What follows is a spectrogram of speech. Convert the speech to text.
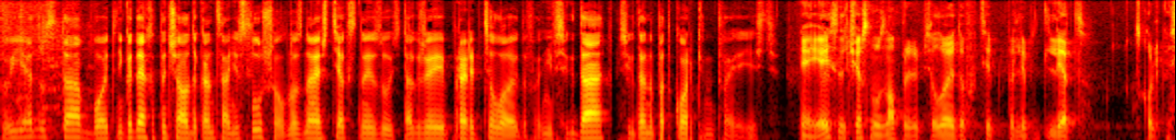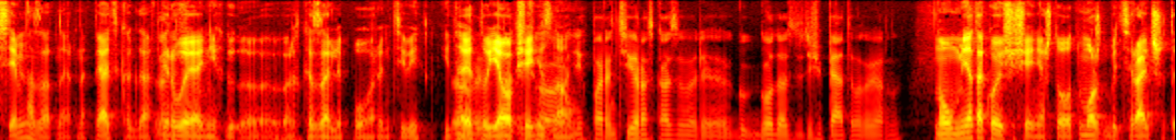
уеду с тобой. Ты никогда их от начала до конца не слушал, но знаешь текст наизусть. Также и про рептилоидов. Они всегда, всегда на подкорке на твоей есть. Не, я, если честно, узнал про рептилоидов типа ле- лет сколько, семь назад, наверное, пять, когда впервые о них э, рассказали по РЕН-ТВ. И до Да, этого я да вообще не знал. О них по РЕН-ТВ рассказывали года с 2005 наверное. Но у меня такое ощущение, что вот, может быть, раньше... ты-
